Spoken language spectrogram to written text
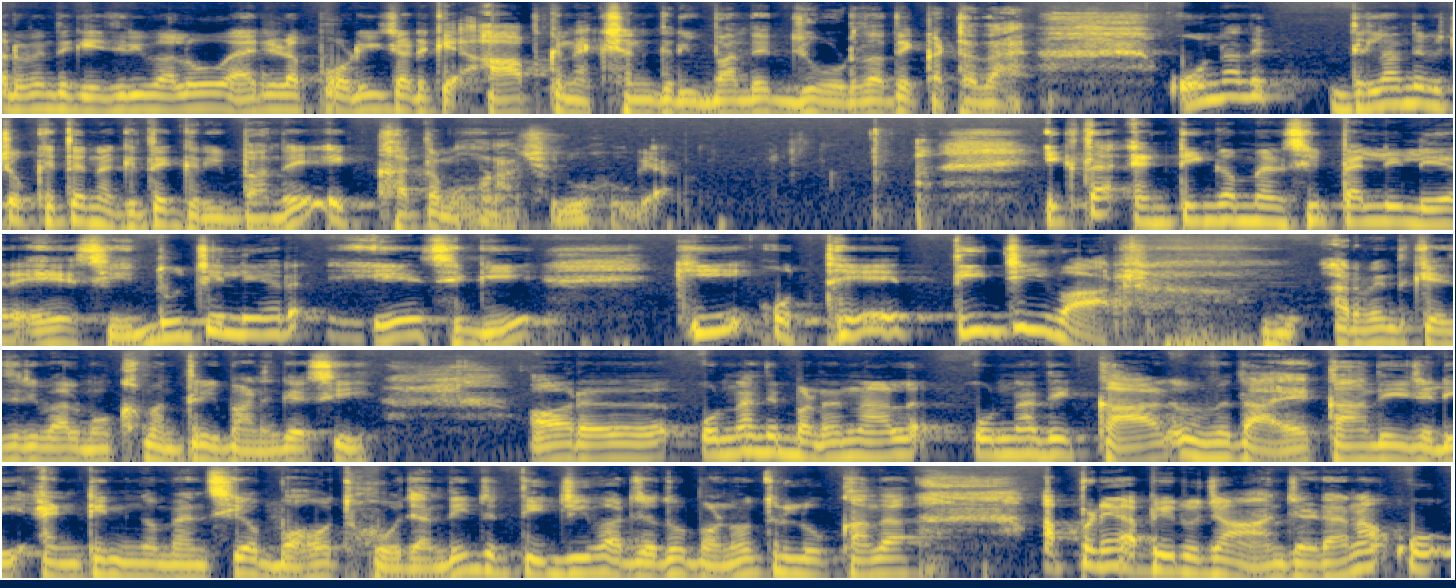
ਅਰਵਿੰਦ ਕੇਜਰੀਵਾਲ ਉਹ ਹੈ ਜਿਹੜਾ ਪੌੜੀ ਚੜ੍ਹ ਕੇ ਆਪ ਕਨੈਕਸ਼ਨ ਗਰੀਬਾਂ ਦੇ ਜੋੜਦਾ ਤੇ ਕੱਟਦਾ ਉਹਨਾਂ ਦੇ ਦਿਲਾਂ ਦੇ ਵਿੱਚੋਂ ਕਿਤੇ ਨਾ ਕਿਤੇ ਗਰੀਬਾਂ ਦੇ ਇੱਕ ਖਤਮ ਹੋਣਾ ਸ਼ੁਰੂ ਹੋ ਗਿਆ। ਇੱਕ ਤਾਂ ਐਂਟੀ ਇਨਕੰਬੈਂਸੀ ਪਹਿਲੀ ਲੇਅਰ ਇਹ ਸੀ। ਦੂਜੀ ਲੇਅਰ ਇਹ ਸੀਗੀ ਕਿ ਉੱਥੇ ਤੀਜੀ ਵਾਰ ਅਰਵਿੰਦ ਕੇਜਰੀਵਾਲ ਮੁੱਖ ਮੰਤਰੀ ਬਣ ਗਏ ਸੀ। ਔਰ ਉਹਨਾਂ ਦੇ ਬਣਨ ਨਾਲ ਉਹਨਾਂ ਦੇ ਕਾਰ ਵਿਧਾਇਕਾਂ ਦੀ ਜਿਹੜੀ ਐਂਟੀ ਇਨਕੰਬੈਂਸੀ ਉਹ ਬਹੁਤ ਹੋ ਜਾਂਦੀ। ਜੇ ਤੀਜੀ ਵਾਰ ਜਦੋਂ ਬਣੋ ਤੇ ਲੋਕਾਂ ਦਾ ਆਪਣੇ ਆਪ ਹੀ ਰੁਝਾਨ ਜਿਹੜਾ ਨਾ, ਉਹ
